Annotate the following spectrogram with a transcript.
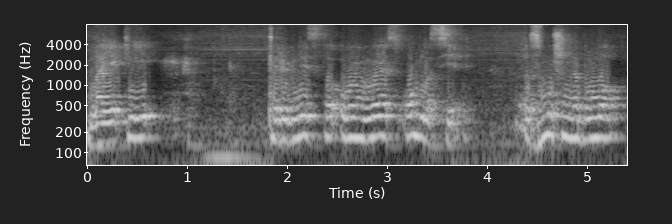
на якій керівництво УМВС області змушене було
